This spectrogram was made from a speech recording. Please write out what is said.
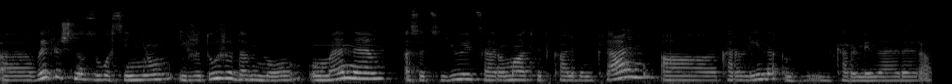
Е, Виключно з осінню і вже дуже давно у мене асоціюється аромат від Calvin Klein Кароліна, Кароліна Ерера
